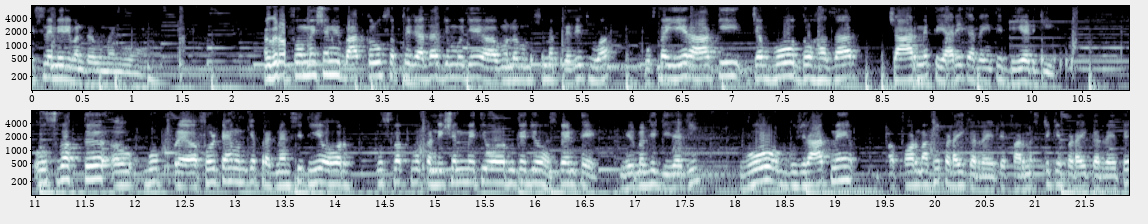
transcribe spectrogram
इसलिए मेरी वंडर वुमेन वो है। अगर इंफॉर्मेशन की बात करूँ सबसे ज़्यादा जो मुझे मतलब उनसे मैं प्रेरित हुआ उसका ये रहा कि जब वो 2004 में तैयारी कर रही थी बीएड की उस वक्त वो फुल टाइम उनके प्रेगनेंसी थी और उस वक्त वो कंडीशन में थी और उनके जो हस्बैंड थे निर्मल जी जीजा जी वो गुजरात में फार्मा की पढ़ाई कर रहे थे फार्मेसिटी की पढ़ाई कर रहे थे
